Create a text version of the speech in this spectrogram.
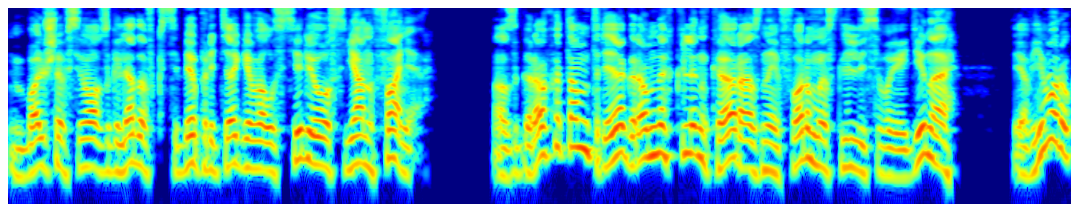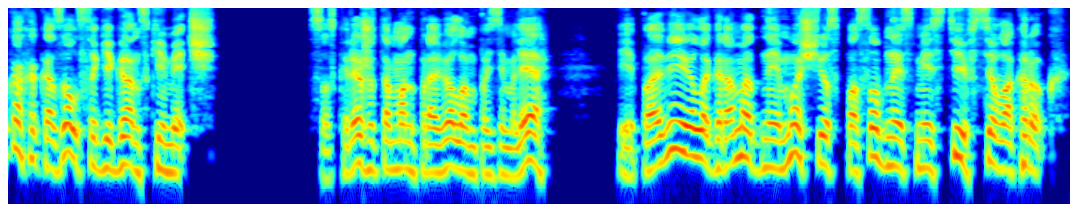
Больше всего взглядов к себе притягивал Сириус Ян Фаня. С грохотом три огромных клинка разной формы слились воедино, и в его руках оказался гигантский меч. Со скрежетом он провёл им по земле и повеяло громадной мощью, способной смести всё вокруг.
